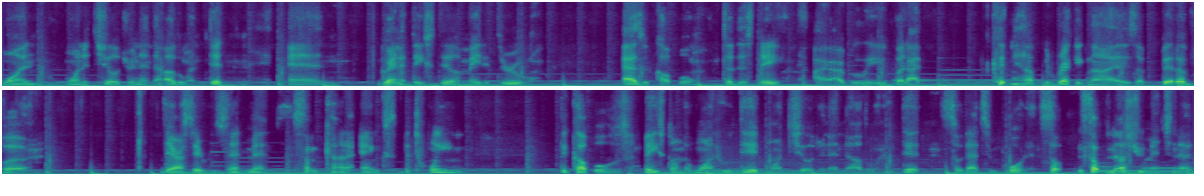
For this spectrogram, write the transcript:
one wanted children and the other one didn't. And granted, they still made it through as a couple to this day, I, I believe, but I couldn't help but recognize a bit of a, dare I say, resentment, some kind of angst between the couples based on the one who did want children and the other one who didn't. So that's important. So something else you mentioned that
